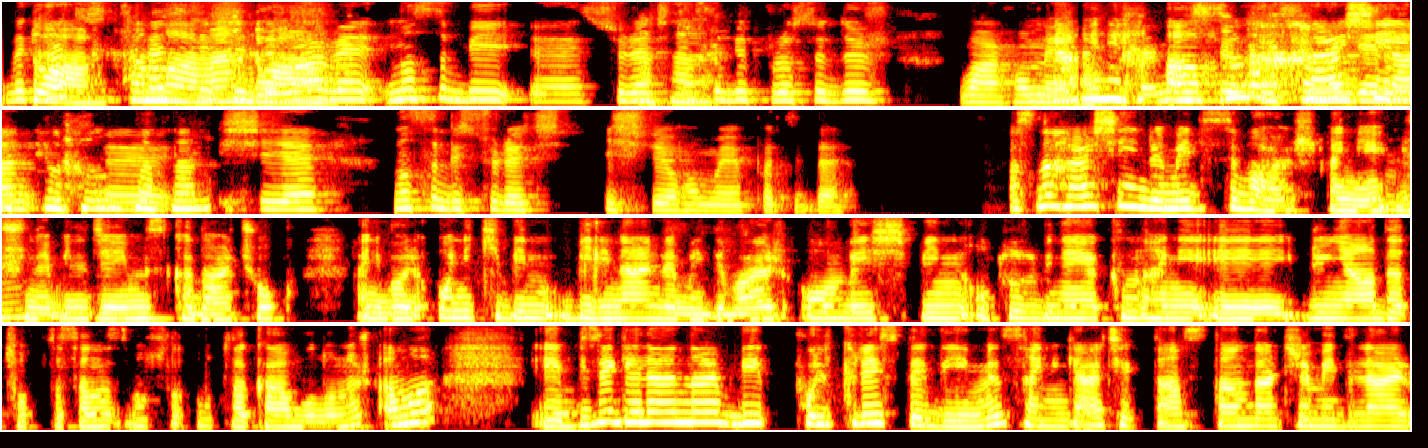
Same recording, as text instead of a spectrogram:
Ve kaç doğa, kaç tamamen çeşidi doğa. var ve nasıl bir e, süreç, hı. nasıl bir prosedür var Yani homeopatide? Ne aslında her şeyin gelen e, kişiye nasıl bir süreç işliyor homeopatide? Aslında her şeyin remedisi var. Hani Hı hı. düşünebileceğimiz kadar çok. Hani böyle 12 bin bilinen remedi var. 15 bin, 30 bine yakın hani e, dünyada toplasanız mutlaka bulunur. Ama e, bize gelenler bir polikres dediğimiz hani gerçekten standart remediler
